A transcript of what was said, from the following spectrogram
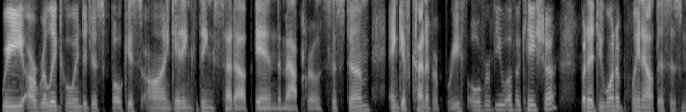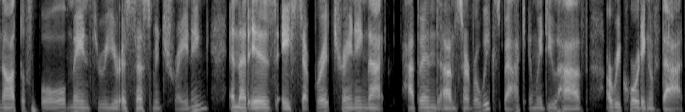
We are really going to just focus on getting things set up in the map growth system and give kind of a brief overview of Acacia. But I do want to point out this is not the full Maine through-year assessment training, and that is a separate training that happened um, several weeks back, and we do have a recording of that.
